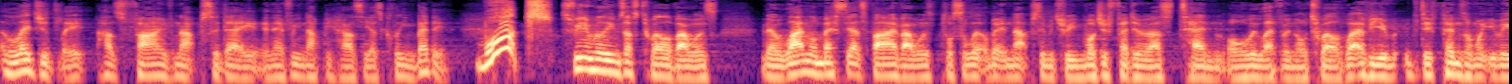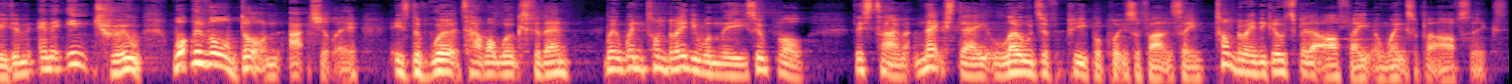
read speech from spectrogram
allegedly has five naps a day and every nap he has, he has clean bedding. What? Serena Williams has 12 hours. You know, Lionel Messi has five hours plus a little bit of naps in between. Roger Federer has 10 or 11 or 12, whatever you, it depends on what you read. And, and it ain't true. What they've all done, actually, is they've worked out what works for them. When, when Tom Brady won the Super Bowl this time, next day, loads of people putting stuff out and saying, Tom Brady goes to bed at half eight and wakes up at half six.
